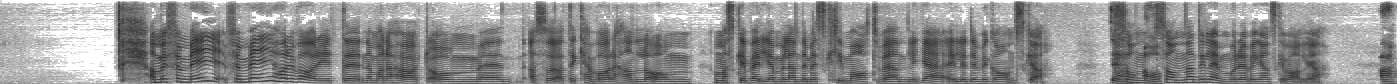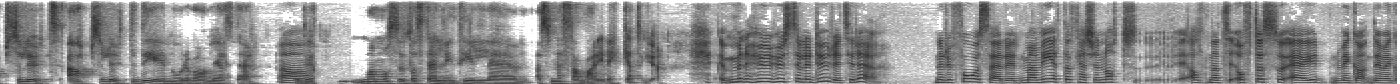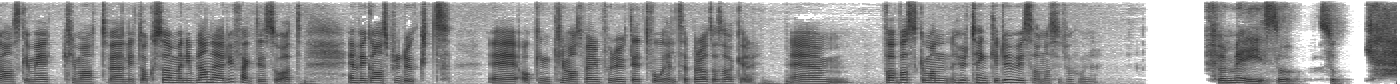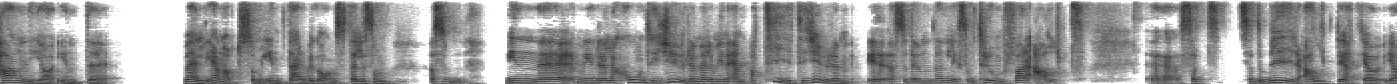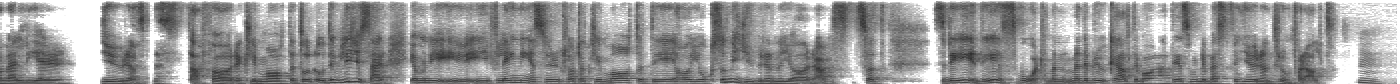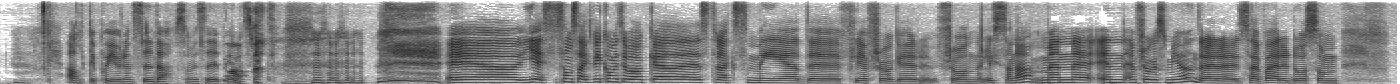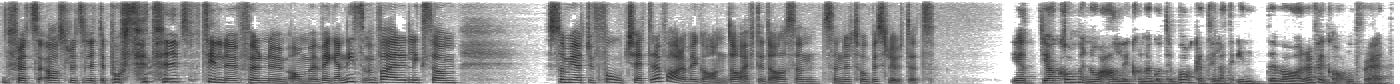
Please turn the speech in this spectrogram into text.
Ja, men för, mig, för mig har det varit eh, när man har hört om eh, alltså att det kan vara handla om om man ska välja mellan det mest klimatvänliga eller det veganska. Sådana ja. dilemmor är väl ganska vanliga. Absolut, absolut. Det är nog det vanligaste. Ja. Det, man måste ta ställning till eh, alltså nästan varje vecka tycker jag. Men hur, hur ställer du dig till det? När du får så här, man vet att kanske något alternativ, oftast så är ju det veganska mer klimatvänligt också, men ibland är det ju faktiskt så att en vegansk produkt eh, och en klimatvänlig produkt är två helt separata saker. Eh, vad, vad ska man, hur tänker du i sådana situationer? För mig så, så kan jag inte välja något som inte är veganskt. Eller som, alltså, min, eh, min relation till djuren eller min empati till djuren, eh, alltså den, den liksom trumfar allt. Eh, så, att, så att det blir alltid att jag, jag väljer djurens bästa före klimatet. Och, och, det blir ju så här, ja men i, i förlängningen så är det klart att klimatet det har ju också med djuren att göra. Så, att, så det, det är svårt, men, men det brukar alltid vara att det som blir bäst för djuren trumfar allt. Mm. Alltid på djurens sida, som vi säger på Djurens eh, yes, som sagt, vi kommer tillbaka strax med eh, fler frågor från lyssnarna. Men eh, en, en fråga som jag undrar är, så här, vad är det då som för att avsluta lite positivt till nu, för nu om veganism. Vad är det liksom som gör att du fortsätter att vara vegan dag efter dag sen, sen du tog beslutet? Jag, jag kommer nog aldrig kunna gå tillbaka till att inte vara vegan för att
